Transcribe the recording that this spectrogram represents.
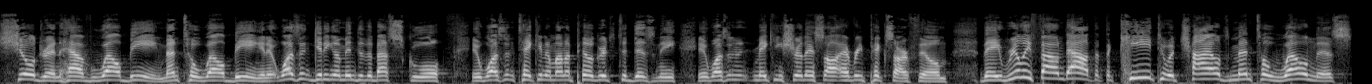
children have well-being, mental well-being. And it wasn't getting them into the best school. It wasn't taking them on a pilgrimage to Disney. It wasn't making sure they saw every Pixar film. They really found out that the key to a child's mental wellness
